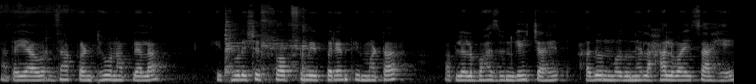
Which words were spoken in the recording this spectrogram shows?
आता यावर झाकण ठेवून आपल्याला हे थोडेसे सॉफ्ट होईपर्यंत हे मटार आपल्याला भाजून घ्यायचे आहेत. अधूनमधून याला हलवायचं आहे.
